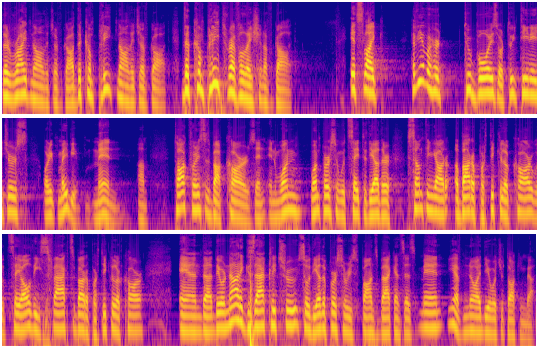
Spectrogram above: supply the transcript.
the right knowledge of God, the complete knowledge of God, the complete revelation of God. It's like, have you ever heard two boys or two teenagers, or maybe men, talk, for instance, about cars, and, and one, one person would say to the other something out, about a particular car, would say all these facts about a particular car, and uh, they were not exactly true, so the other person responds back and says, Man, you have no idea what you're talking about.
